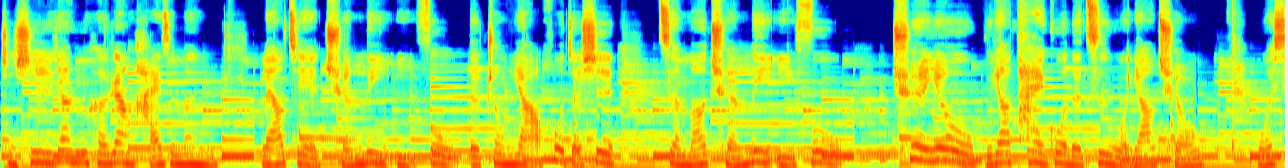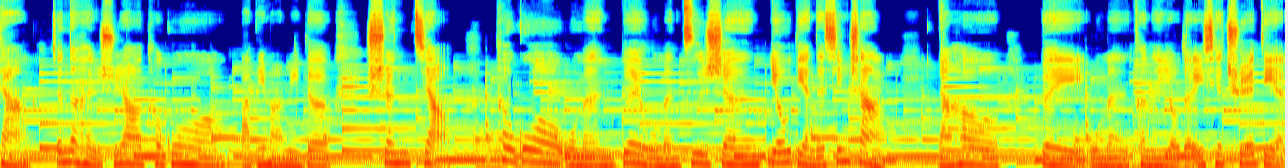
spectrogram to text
只是要如何让孩子们了解全力以赴的重要，或者是怎么全力以赴。却又不要太过的自我要求，我想真的很需要透过爸比妈咪的身教，透过我们对我们自身优点的欣赏，然后对我们可能有的一些缺点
